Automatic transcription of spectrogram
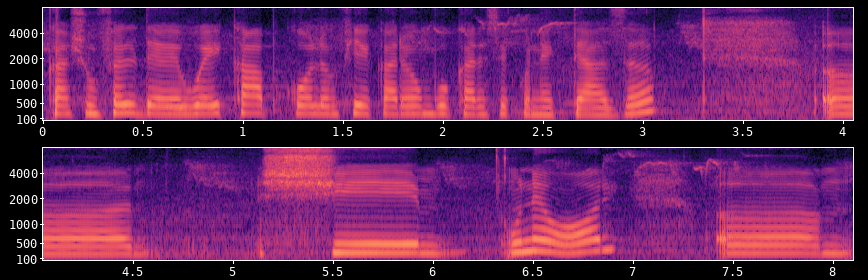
ca și un fel de wake-up call în fiecare om cu care se conectează. Uh, și uneori uh,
